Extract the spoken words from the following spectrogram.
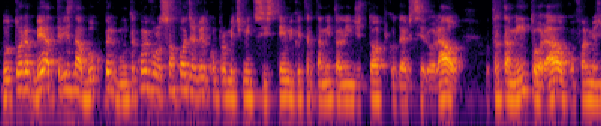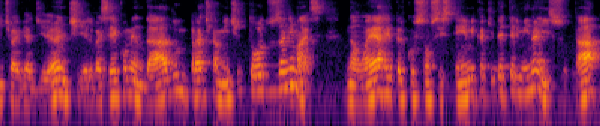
Doutora Beatriz Nabuco pergunta: com evolução pode haver comprometimento sistêmico e tratamento além de tópico deve ser oral? o tratamento oral, conforme a gente vai ver adiante, ele vai ser recomendado em praticamente todos os animais. Não é a repercussão sistêmica que determina isso, tá?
